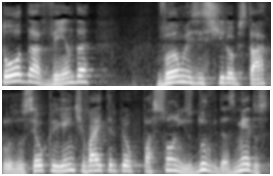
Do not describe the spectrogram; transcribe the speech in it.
toda venda vão existir obstáculos. O seu cliente vai ter preocupações, dúvidas, medos.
